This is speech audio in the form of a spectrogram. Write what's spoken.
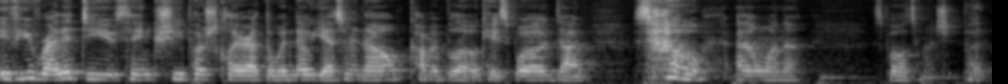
if you read it, do you think she pushed Claire out the window? Yes or no? Comment below. Okay, spoiler done. So I don't wanna spoil too much. But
